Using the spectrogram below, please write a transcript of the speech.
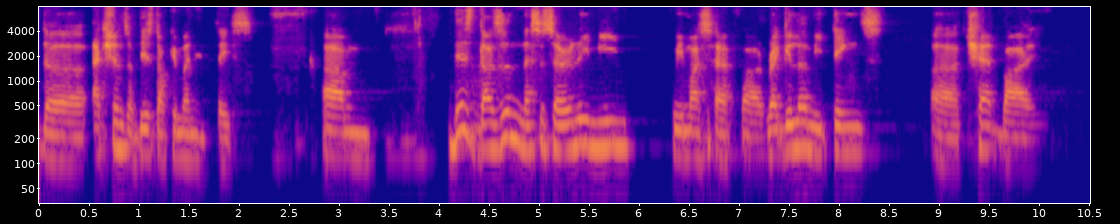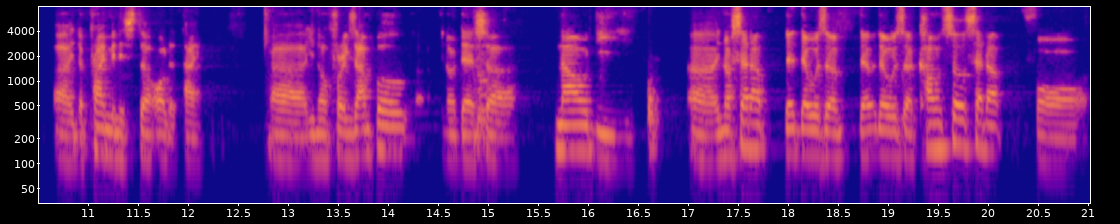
the actions of this document in place. Um, this doesn't necessarily mean we must have uh, regular meetings uh, chaired by the prime minister all the time. You know, for example, you know, there's uh, now the uh, you know set up. There, there was a there, there was a council set up for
